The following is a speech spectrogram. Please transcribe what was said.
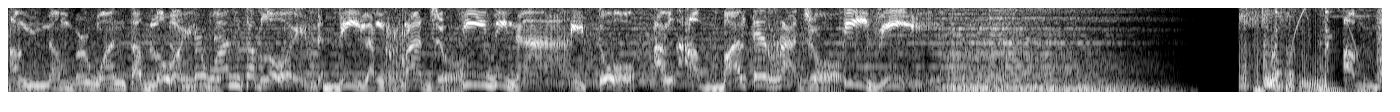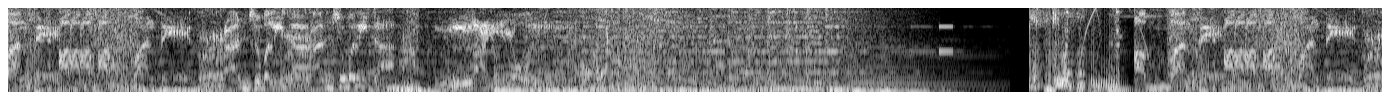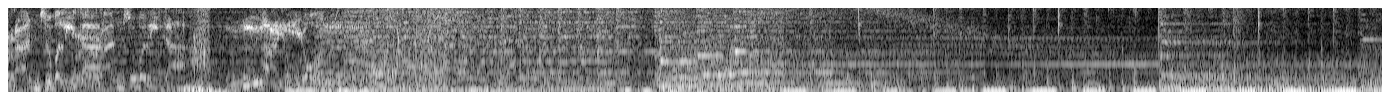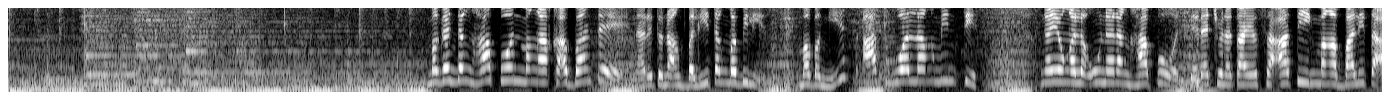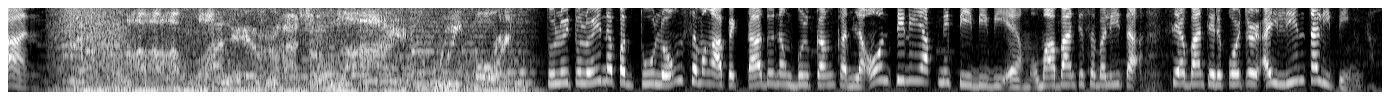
Ang number one tabloid. Number one tabloid. Di lang radyo. TV na. Ito ang Abante Radyo TV. Abante. Abante. Radyo Balita. Radyo Balita. Ngayon. Abante. Abante. Radyo Balita. Radyo Balita. Ngayon. Magandang hapon mga kaabante. Narito na ang balitang mabilis, mabangis at walang mintis. Ngayong alauna ng hapon, diretso na tayo sa ating mga balitaan. Abante Radyo Live Report. Tuloy-tuloy na pagtulong sa mga apektado ng Bulkang Kanlaon tiniyak ni PBBM. Umabante sa balita si Abante reporter Eileen Taliping.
